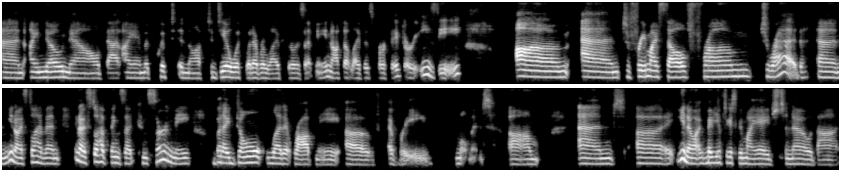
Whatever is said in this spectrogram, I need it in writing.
And i know now that i am equipped enough to deal with whatever life throws at me not that life is perfect or easy um and to free myself from dread. And you know i still haven't you know i still have things that concern me but i don't let it rob me of every moment. Um and uh, you know maybe you have to get to be my age to know that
